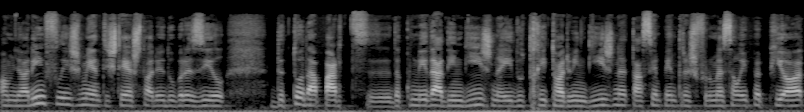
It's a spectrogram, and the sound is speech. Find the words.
ou melhor, infelizmente, isto é a história do Brasil, de toda a parte da comunidade indígena e do território indígena, está sempre em transformação e para pior,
